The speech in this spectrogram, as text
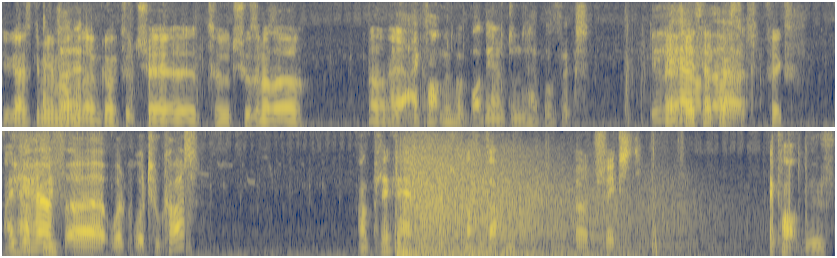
you guys give me a I've done moment. it. I'm going to ch- uh, to choose another uh, Uh, I can't move my body and I've done the headbutt fix. Do you uh, ace have, headbug uh, s- fix. I do you have, have uh, what, what two cars? I'm clicking everything, nothing's happening. Oh, it's fixed. I can't move.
